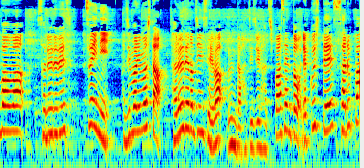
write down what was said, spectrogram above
んばんは、サルーデです。ついに始まりました。サルーデの人生は運が88%、略してサルパー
